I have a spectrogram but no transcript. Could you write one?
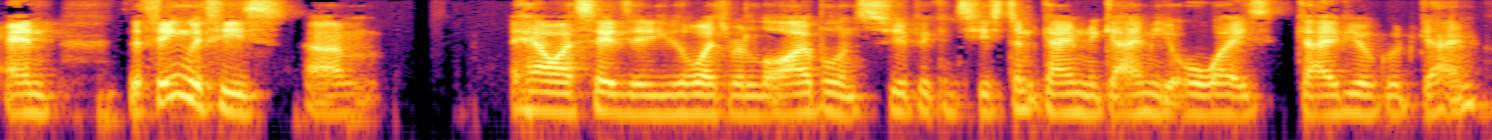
And the thing with his um, how I said that he was always reliable and super consistent game to game. He always gave you a good game.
